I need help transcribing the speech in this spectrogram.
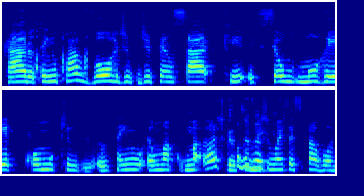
Cara, eu tenho pavor de, de pensar que se eu morrer, como que eu tenho é uma, uma eu acho que eu todas também. as mães têm esse pavor.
